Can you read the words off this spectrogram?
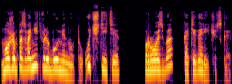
Можем позвонить в любую минуту. Учтите, просьба категорическая.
